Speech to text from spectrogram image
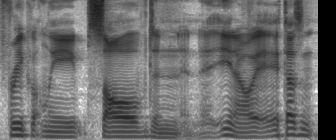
frequently solved and, you know it doesn't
